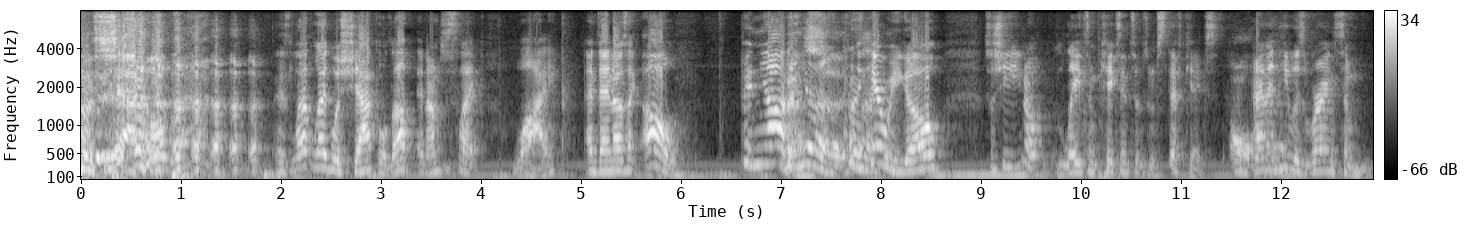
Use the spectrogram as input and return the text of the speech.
was shackled. His left leg was shackled up, and I'm just like, why? And then I was like, oh, pinata. Pinata, Here we go. So she, you know, laid some kicks into some stiff kicks. Oh, and then yeah. he was wearing some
